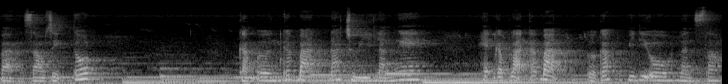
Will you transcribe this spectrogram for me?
và giao dịch tốt. Cảm ơn các bạn đã chú ý lắng nghe. Hẹn gặp lại các bạn ở các video lần sau.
